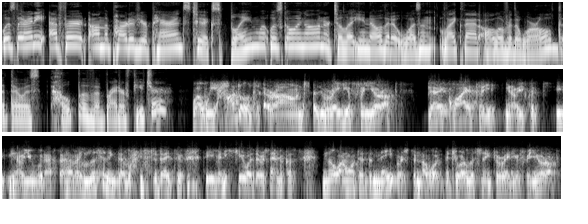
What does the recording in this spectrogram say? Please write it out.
Was there any effort on the part of your parents to explain what was going on or to let you know that it wasn't like that all over the world, that there was hope of a brighter future? Well, we huddled around Radio Free Europe very quietly. You know, you could, you know, you would have to have a listening device today to, to even hear what they were saying because no one wanted the neighbors to know what, that you were listening to Radio Free Europe.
